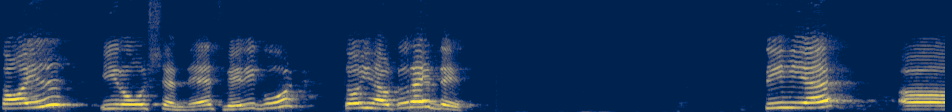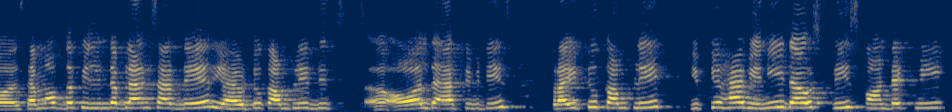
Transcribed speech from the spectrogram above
soil erosion. Yes, very good. So you have to write there. See here, uh, some of the fill in the blanks are there. You have to complete this uh, all the activities. Try to complete. If you have any doubts please contact me.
